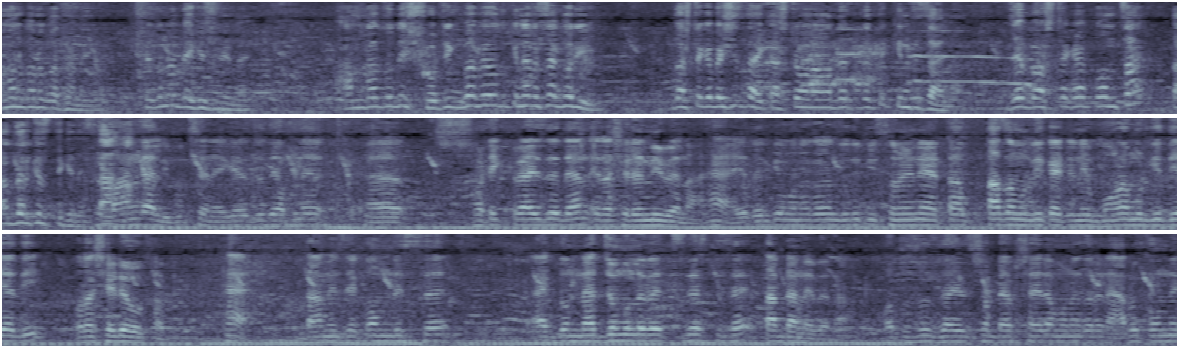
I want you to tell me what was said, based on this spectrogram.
এমন কোনো কথা নেই। সেজন্য দেখে শুনে নেয়। আমরা যদি সঠিকভাবে কেনা বেচা করি দশ টাকা বেশি চাই কাস্টমার আমাদের কিনতে চায় না। যে দশ টাকা কম চায়, তাদের কাছ থেকে বাঙালি, বুঝছেন? এগুলো যদি আপনি সঠিক প্রাইসে দেন, এরা সেটা নিবে না। হ্যাঁ এদেরকে মনে করেন যদি পিছনে নিয়ে একটা তাজা মুরগি কেটে নিয়ে মরা মুরগি দিয়ে দিই, ওরা সেটাও খাবে। হ্যাঁ দামে যে কম দিচ্ছে একদম ন্যায্য মূল্যে বেচ- বেচতেছে, তারটা নেবে না। অথচ যাই সব ব্যবসায়ীরা মনে করেন, আরও কমে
